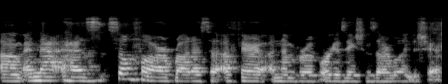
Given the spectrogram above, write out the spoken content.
Um, and that has so far brought us a, a fair a number of organizations that are willing to share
